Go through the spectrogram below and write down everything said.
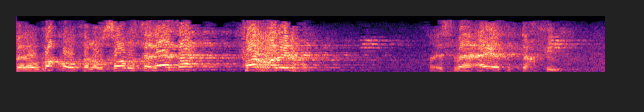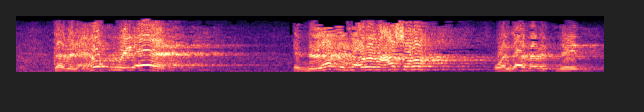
فلو بقوا فلو صاروا ثلاثة فر منهم. فاسمها آية التخفيف. طب الحكم الآن إن نقف أمام عشرة ولا امام اثنين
